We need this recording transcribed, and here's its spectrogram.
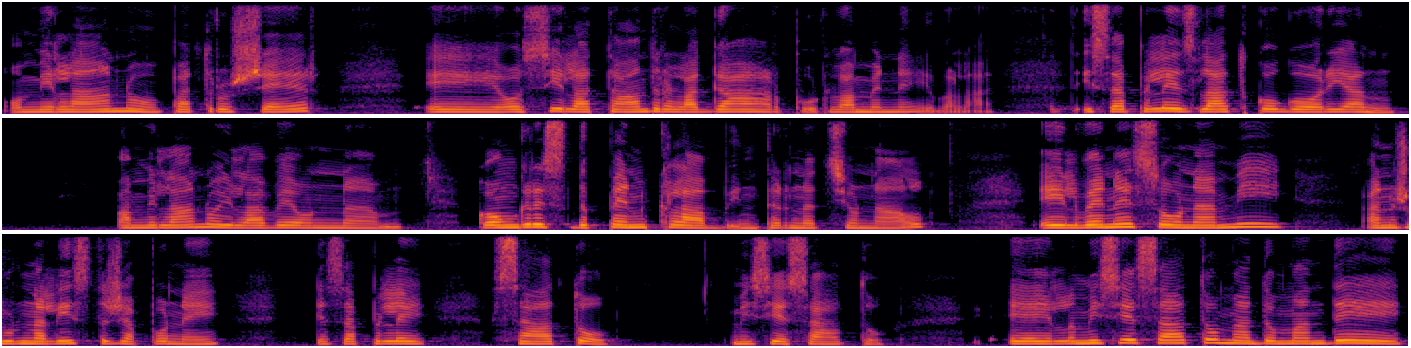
au Milano, pas trop cher, et aussi l'attendre à la gare pour l'amener. Voilà. Il s'appelait Zlatko Gorian. À Milano, il avait un um, congrès de pen club international et il venait son ami, un journaliste japonais, qui s'appelait Sato, Monsieur Sato. Et le monsieur Sato m'a demandé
